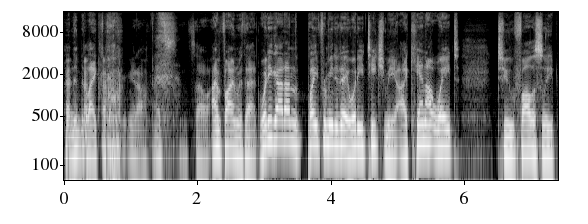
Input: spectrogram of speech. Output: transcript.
and then be like, you know, that's, so I'm fine with that. What do you got on the plate for me today? What do you teach me? I cannot wait to fall asleep.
